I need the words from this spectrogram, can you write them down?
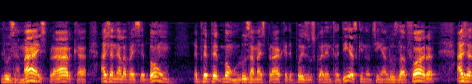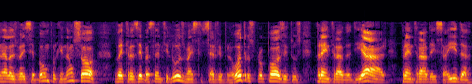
luz a mais para a arca. A janela vai ser bom, é, bom, luz a mais para a arca depois dos 40 dias que não tinha luz lá fora. A janela vai ser bom porque não só vai trazer bastante luz, mas serve para outros propósitos, para entrada de ar, para entrada e saída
